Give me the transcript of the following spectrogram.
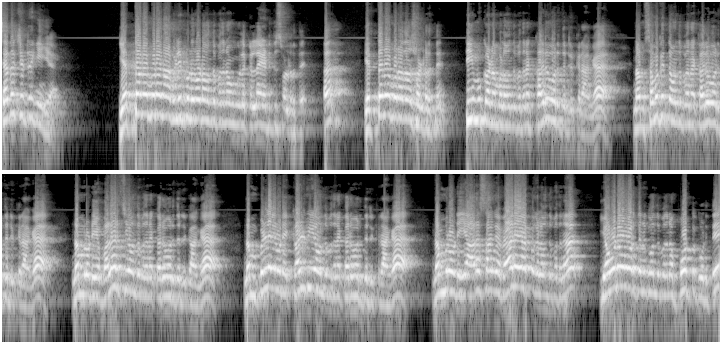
சிதைச்சிட்டு இருக்கீங்க. எத்தனை முறை நான் விழிப்புணர்வோட வந்து பாத்தீங்கன்னா உங்களுக்கு எல்லாம் எடுத்து சொல்றது? எத்தனை முறை தான் சொல்றது? திமுக நம்மள வந்து பாத்தீங்கன்னா கருவறுத்துட்டு இருக்கிறாங்க. நம் சமூகத்தை வந்து பாத்தீங்கன்னா கருவறுத்துட்டு இருக்கிறாங்க. நம்மளுடைய வளர்ச்சியை வந்து பார்த்தீங்கன்னா கருவறுத்துட்டு இருக்காங்க நம் பிள்ளைகளுடைய கல்வியை வந்து பாத்தீங்கன்னா கருவறுத்துட்டு இருக்கிறாங்க நம்மளுடைய அரசாங்க வேலைவாய்ப்புகளை வந்து பாத்தீங்கன்னா எவனோ ஒருத்தனுக்கு வந்து பார்த்தீங்கன்னா போட்டு கொடுத்து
